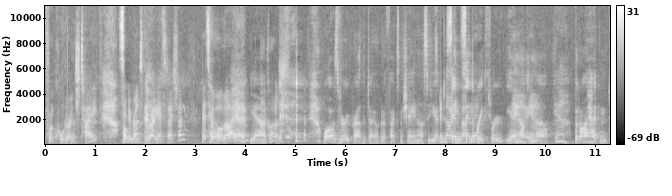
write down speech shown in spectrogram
for a quarter inch tape. Send it Oh. round to the radio station. That's how old I am. Yeah. My gosh. Well, I was very proud the day I got a fax machine, and I said, "You have And to no send, email, send the yeah. brief through." Yeah, Yeah, no yeah, email. yeah. But I hadn't.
